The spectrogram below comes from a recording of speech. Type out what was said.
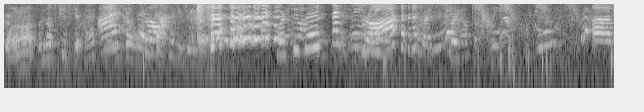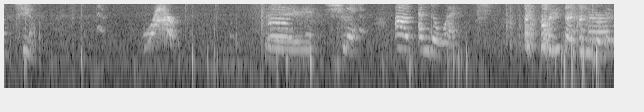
don't. Why not? When those kids get back, I they've got a lot of do that. What'd she say? Bra. Guys, can't help it. um, shoes. Say shirt. Um, underwear. I already said underwear.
